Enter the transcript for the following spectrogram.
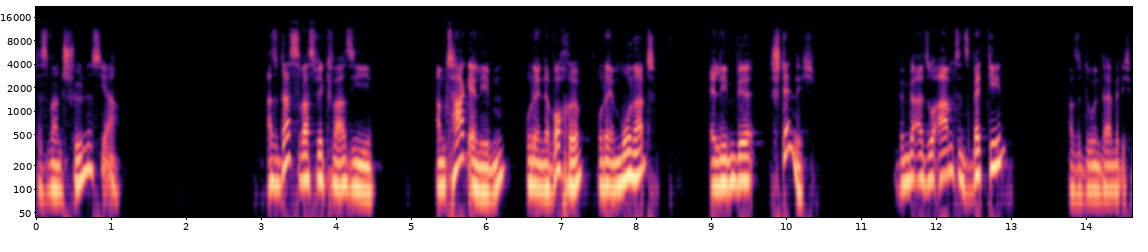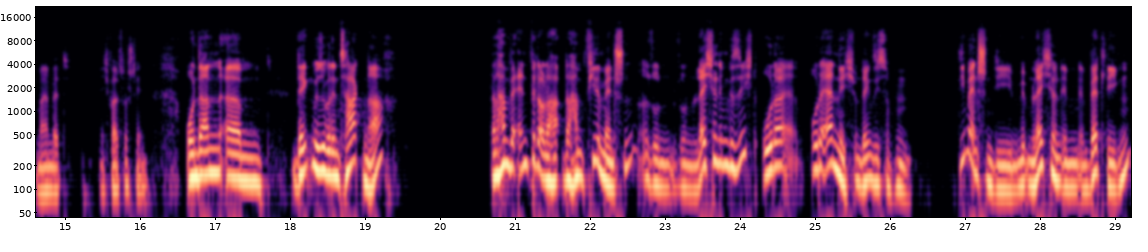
das war ein schönes Jahr. Also das, was wir quasi am Tag erleben oder in der Woche oder im Monat, erleben wir ständig. Wenn wir also abends ins Bett gehen, also du in deinem Bett, ich in meinem Bett, nicht falsch verstehen, und dann ähm, denken wir so über den Tag nach, dann haben wir entweder, oder da haben viele Menschen so ein, so ein Lächeln im Gesicht oder, oder eher nicht und denken sich so, hm, die Menschen, die mit dem Lächeln im, im Bett liegen,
